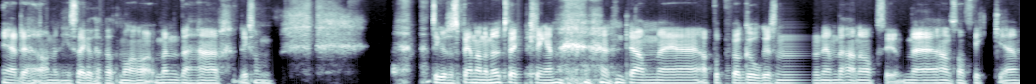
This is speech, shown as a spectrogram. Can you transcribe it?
ja, det har ni säkert hört många gånger, men det här liksom, jag tycker det är så spännande med utvecklingen. Där med, apropå Google som du nämnde här nu också, med han som fick eh,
